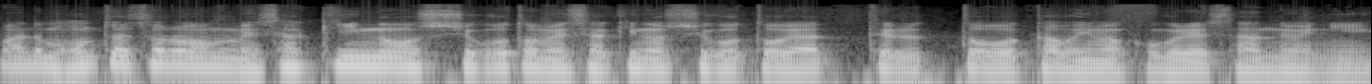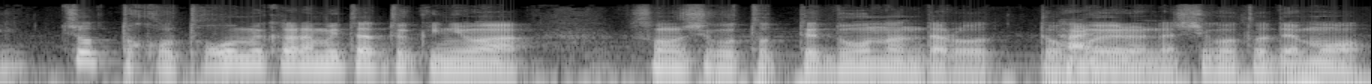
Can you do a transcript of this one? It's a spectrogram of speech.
まあ、でも本当にその目先の仕事、目先の仕事をやってると、多分今、小暮さんのように、ちょっとこう遠目から見たときには、その仕事ってどうなんだろうって思えるような仕事でも、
